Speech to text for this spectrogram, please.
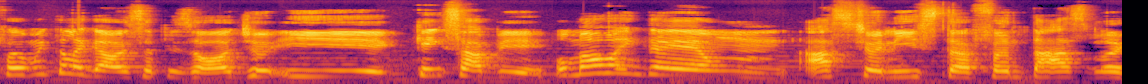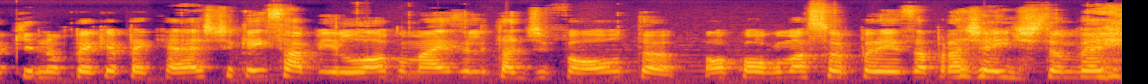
Foi muito legal esse episódio e quem sabe o Mal ainda é um acionista fantasma aqui no PQPcast. Quem sabe logo mais ele tá de volta ou com alguma surpresa pra gente também.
